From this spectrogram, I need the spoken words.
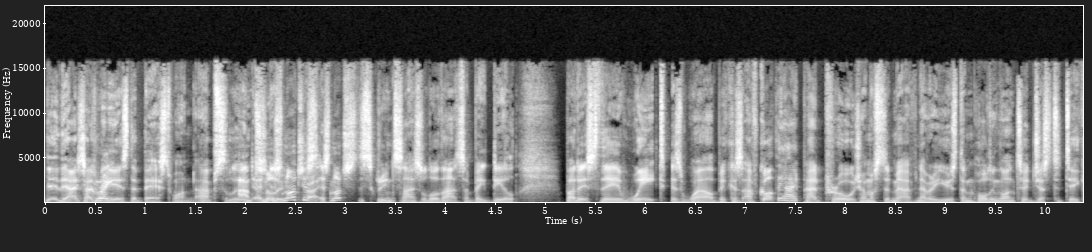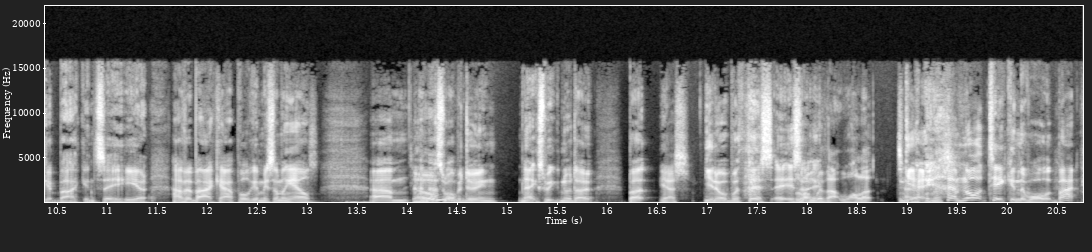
The, the iPad. Mini is the best one, absolutely. And- and it's not just right. it's not just the screen size, although that's a big deal, but it's the weight as well. Because I've got the iPad Pro, which I must admit I've never used. I'm holding on to it just to take it back and say, "Here, have it back, Apple. Give me something else." Um, and that's what I'll be Oh. doing next week, no doubt. But Yes, you know, with this, it is along a- with that wallet. yeah, I'm not taking the wallet back.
